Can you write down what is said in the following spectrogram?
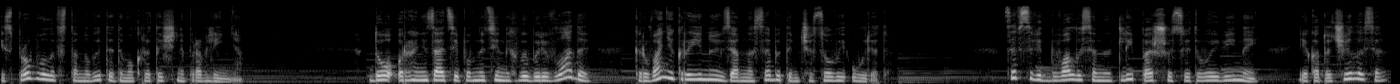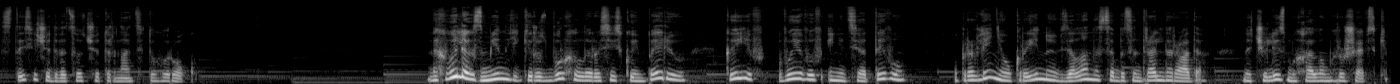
і спробували встановити демократичне правління. До організації повноцінних виборів влади керування країною взяв на себе тимчасовий уряд. Це все відбувалося на тлі Першої світової війни, яка точилася з 1914 року. На хвилях змін, які розбурхали Російську імперію, Київ виявив ініціативу. Управління Україною взяла на себе Центральна Рада на чолі з Михайлом Грушевським.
